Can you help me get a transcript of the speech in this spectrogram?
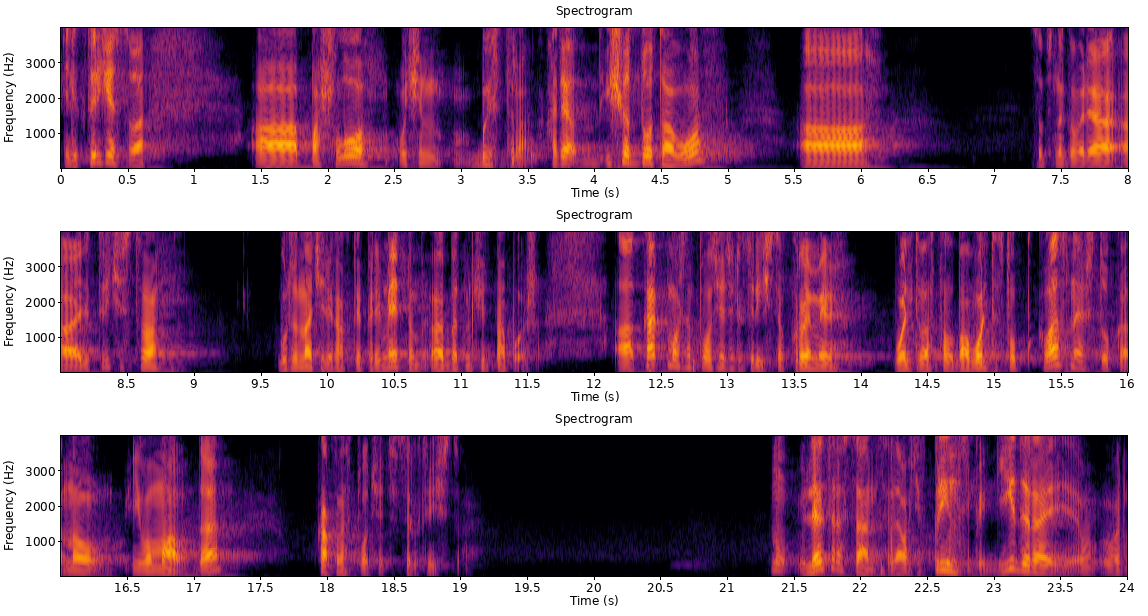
электричества э, пошло очень быстро. Хотя еще до того, э, собственно говоря, электричество уже начали как-то применять, но об этом чуть попозже. А как можно получать электричество, кроме вольтового столба? Вольтовый столб классная штука, но его мало, да? Как у нас получается электричество? Ну, электростанции, да, вообще в принципе, гидро. Вот.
